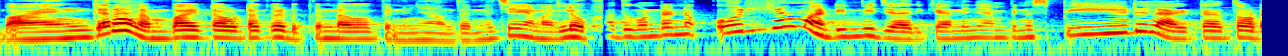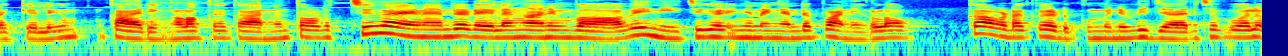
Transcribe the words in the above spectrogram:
ഭയങ്കര അലമ്പായിട്ട് അവിടെയൊക്കെ എടുക്കുന്നുണ്ടാവും. പിന്നെ ഞാൻ തന്നെ ചെയ്യണമല്ലോ. അതുകൊണ്ട് തന്നെ ഒരു മടിയും വിചാരിക്കാണ്ട് ഞാൻ പിന്നെ സ്പീഡിലായിട്ട് തുടക്കലും കാര്യങ്ങളൊക്കെ. കാരണം തുടച്ച് കഴിയണതിന്റെ ഇടയിലെങ്ങാനും വാവ എണീച്ച് കഴിഞ്ഞിട്ടുണ്ടെങ്കിൽ എന്റെ പണികളൊക്കെ ഒക്കെ അവിടെ കിടക്കും പിന്നെ വിചാരിച്ച പോലെ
